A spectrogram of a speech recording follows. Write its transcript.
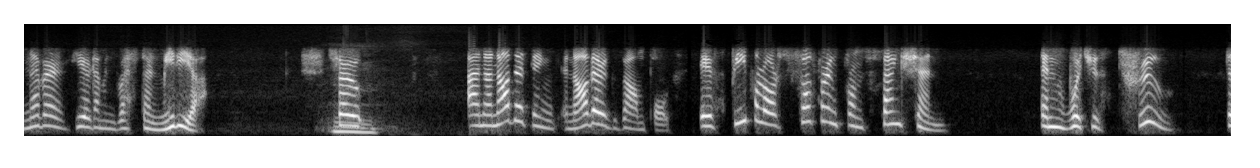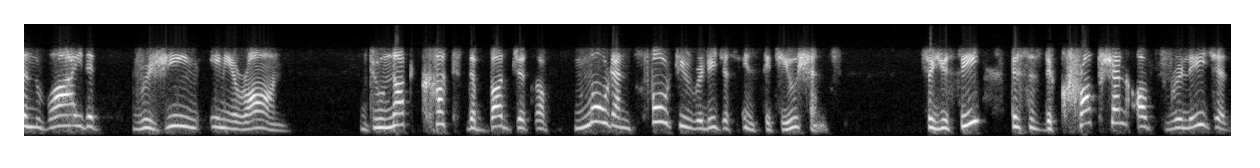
never hear them in Western media. So, mm. and another thing, another example, if people are suffering from sanction, and which is true, then why the regime in Iran do not cut the budget of more than 40 religious institutions. So you see, this is the corruption of religion,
